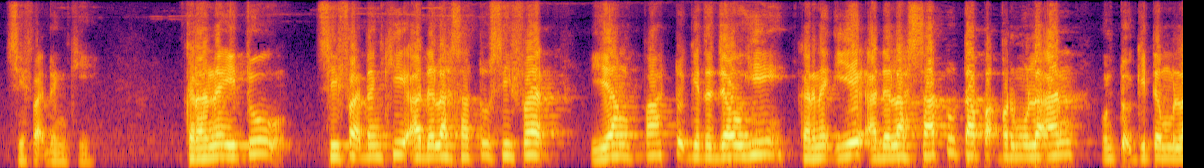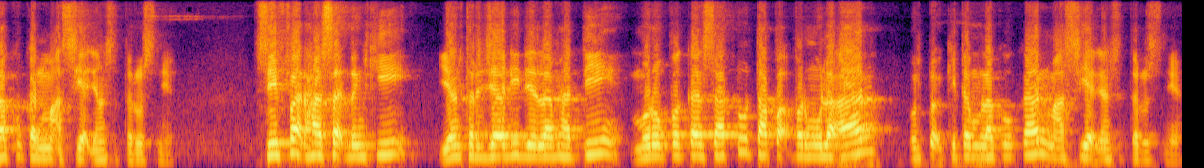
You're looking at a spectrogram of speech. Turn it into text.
sifat dengki kerana itu sifat dengki adalah satu sifat yang patut kita jauhi kerana ia adalah satu tapak permulaan untuk kita melakukan maksiat yang seterusnya sifat hasad dengki yang terjadi di dalam hati merupakan satu tapak permulaan untuk kita melakukan maksiat yang seterusnya.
